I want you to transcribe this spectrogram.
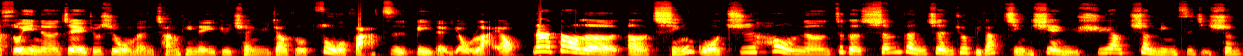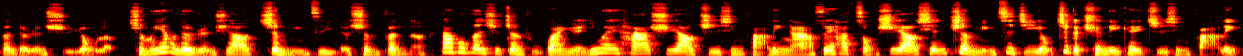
所以呢，这也就是我们常听的一句成语，叫做“做法自毙”的由来哦。那到了呃秦国之后呢，这个身份证就比较仅限于需要证明自己身份的人使用了。什么样的人需要证明自己的身份呢？大部分是政府官员，因为他需要执行法令啊，所以他总是要先证明自己有这个权利可以执行法令。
